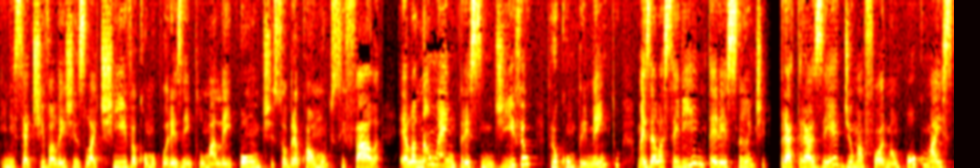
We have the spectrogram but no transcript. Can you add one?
iniciativa legislativa, como por exemplo uma lei ponte, sobre a qual muito se fala, ela não é imprescindível para o cumprimento, mas ela seria interessante para trazer de uma forma um pouco mais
